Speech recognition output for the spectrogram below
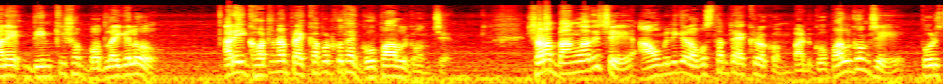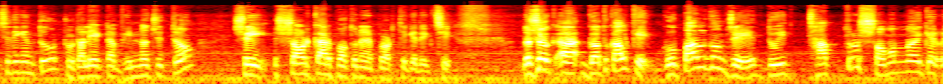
মানে দিন কি সব বদলাই গেল? আর এই ঘটনার প্রেক্ষাপট কোথায়? গোপালগঞ্জে। সারা বাংলাদেশে আওয়ামী লীগের অবস্থানটা একরকম বাট গোপালগঞ্জে পরিস্থিতি কিন্তু টোটালি একটা ভিন্ন চিত্র। সেই সরকার পতনের পর থেকে দেখছি। দর্শক গতকালকে গোপালগঞ্জে দুই ছাত্র সমন্বয়কের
